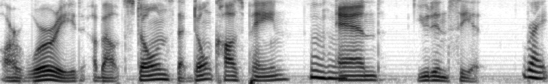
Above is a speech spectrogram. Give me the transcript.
are worried about stones that don't cause pain Mm-hmm. and you didn't see it Right,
